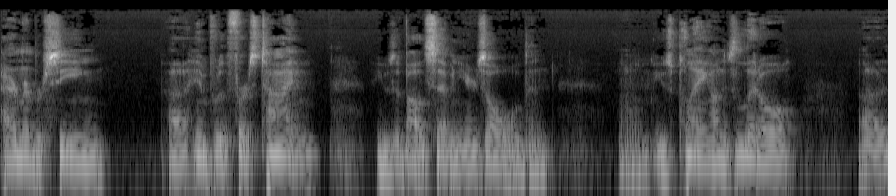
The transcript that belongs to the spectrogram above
I remember seeing uh, him for the first time. He was about seven years old, and um, he was playing on his little uh,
